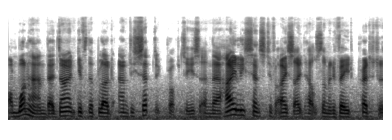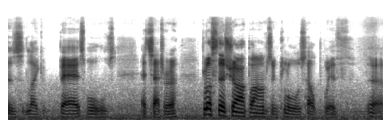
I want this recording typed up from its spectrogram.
On one hand, their diet gives their blood antiseptic properties, and their highly sensitive eyesight helps them evade predators like bears, wolves, etc. Plus, their sharp arms and claws help with uh,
